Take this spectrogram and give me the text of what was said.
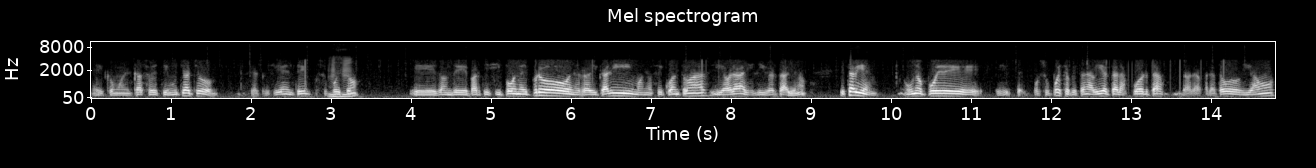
eh, como en el caso de este muchacho, o sea, el presidente, por supuesto, eh, donde participó en el PRO, en el radicalismo, no sé cuánto más, y ahora es libertario, ¿no? Está bien, uno puede, por supuesto que están abiertas las puertas para, para todos, digamos,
